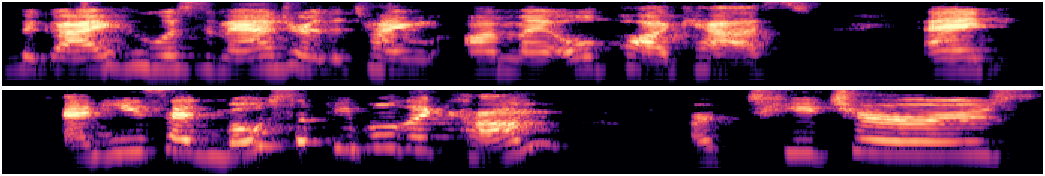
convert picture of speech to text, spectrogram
the guy who was the manager at the time on my old podcast, and and he said most of the people that come are teachers.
